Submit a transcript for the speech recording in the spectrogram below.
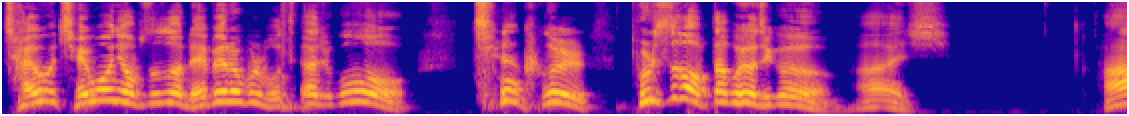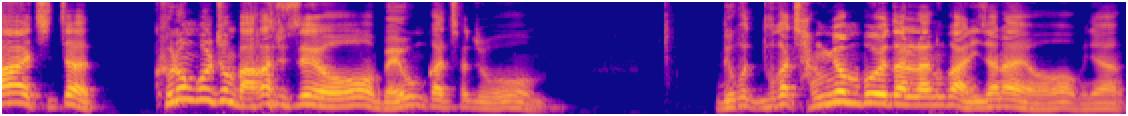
재원, 재원이 없어서 레벨업을 못 해가지고 지금 그걸 볼 수가 없다고요 지금. 아이씨. 아 진짜 그런 걸 좀 막아주세요. 매운 가차 좀. 누가 누가 장면 보여달라는 거 아니잖아요. 그냥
